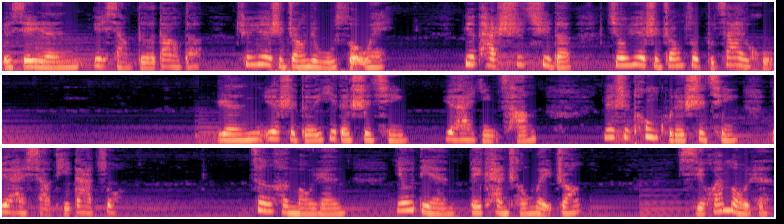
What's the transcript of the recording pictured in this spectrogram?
有些人越想得到的，却越是装着无所谓；越怕失去的，就越是装作不在乎。人越是得意的事情，越爱隐藏；越是痛苦的事情，越爱小题大做。憎恨某人，优点被看成伪装；喜欢某人，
